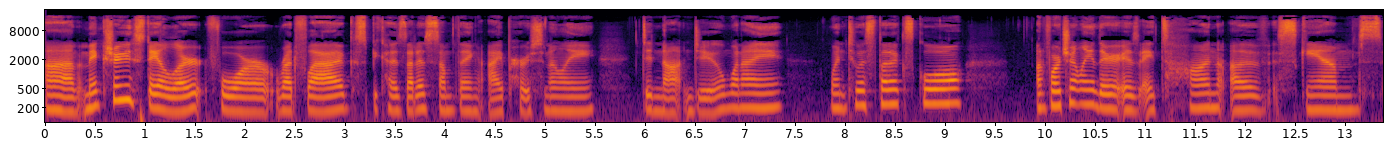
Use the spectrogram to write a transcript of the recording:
Um, make sure you stay alert for red flags because that is something I personally did not do when I went to aesthetic school. Unfortunately, there is a ton of scams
